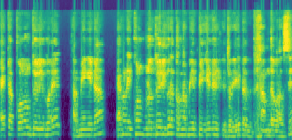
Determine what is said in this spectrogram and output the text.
একটা কলম তৈরি করে আপনি এটা, এখন এই কলমগুলো তৈরি করে তখন আপনি প্যাকেটের ভিতরে, এটা ঘাম দেওয়া আছে।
